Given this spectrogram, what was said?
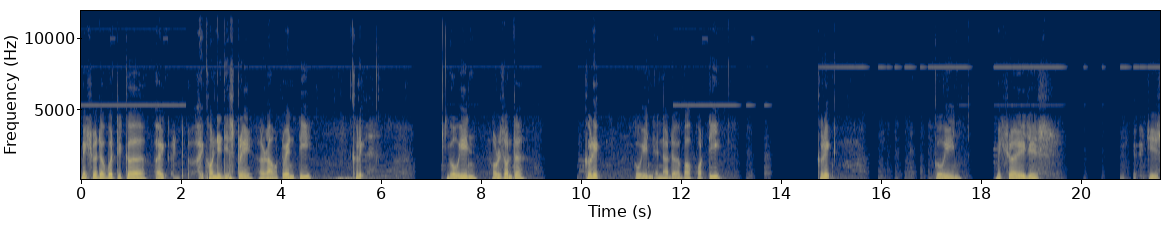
Make sure the vertical icon is displayed around 20 click. Go in horizontal. Click. Go in another about 40 click. Go in. Make sure it is it is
